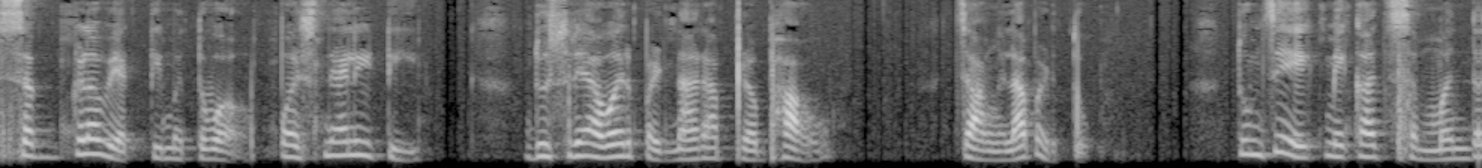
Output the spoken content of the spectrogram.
सगळं व्यक्तिमत्व पर्सनॅलिटी दुसऱ्यावर पडणारा प्रभाव चांगला पडतो. तुमचे एकमेकात संबंध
